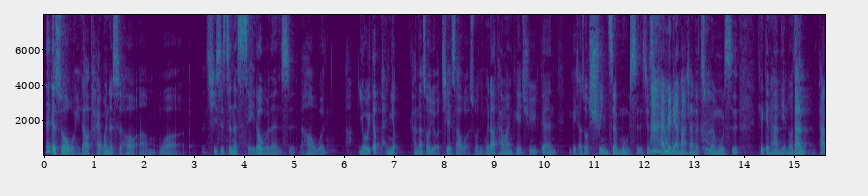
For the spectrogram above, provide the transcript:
那个时候我回到台湾的时候，嗯，我其实真的谁都不认识。然后我有一个朋友，他那时候有介绍我说，你回到台湾可以去跟一个叫做训政牧师，就是台北两堂巷的主任牧师，可以跟他联络。但他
